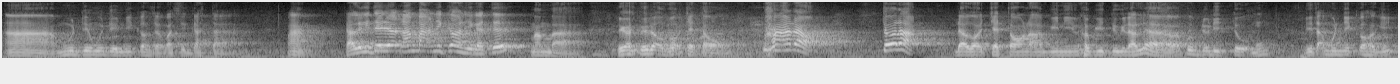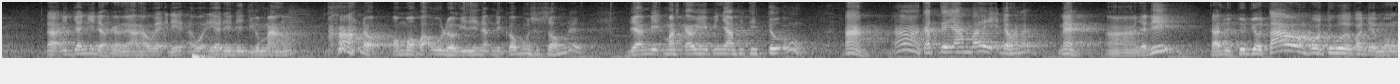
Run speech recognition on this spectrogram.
Ha, muda-muda nikah dah Pasal gata Faham? Kalau kita dah lambat nikah dia kata mamba. Dia kata dak gok cetong. Faham tak? Betul tak? Dak gok cetong lah bini lah begitu lah lah. Apa benda dituk mu? Dia tak mau nikah lagi. Nah, dia janji dah dengan awak dia, awak dia ada di Jerman. Faham tak? Umur 40 lagi dia nak nikah mu susah dia. Dia ambil mas kahwin pinjam piti tuk mu. Ha, ha, kata yang baik dah lah. Nah, ha, jadi kalau tujuh tahun pun tua pada mu,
